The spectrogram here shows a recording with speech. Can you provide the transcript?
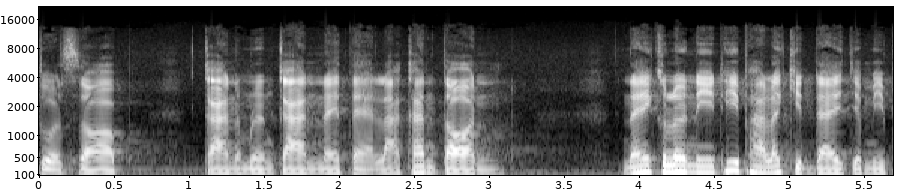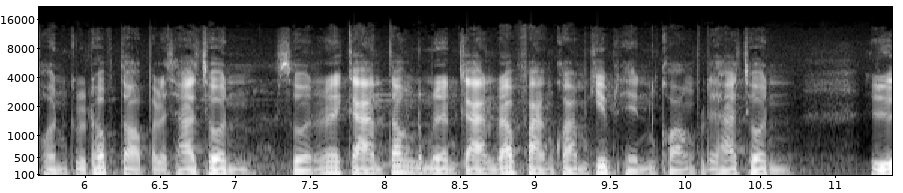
ตรวจสอบ การดำเนินการในแต่ละขั้นตอน ในกรณีที่ภารกิจใดจะมีผลกระทบต่อประชาชน ส่วนราชการต้องดำเนินการรับฟังความคิดเห็นของประชาชน หรือ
